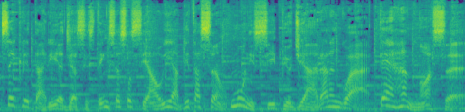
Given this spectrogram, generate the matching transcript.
Secretaria de Assistência Social e Habitação, Município de Araranguá, Terra Nossa.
